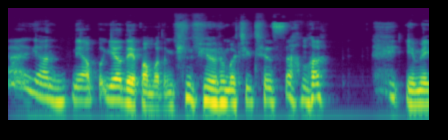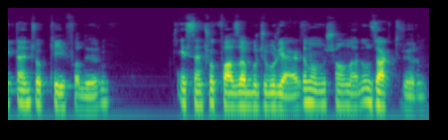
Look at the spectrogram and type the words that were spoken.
Yani, yani yap ya da yapamadım bilmiyorum açıkçası ama yemekten çok keyif alıyorum. Eskiden çok fazla abur cubur yerdim ama şu onlardan uzak duruyorum.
